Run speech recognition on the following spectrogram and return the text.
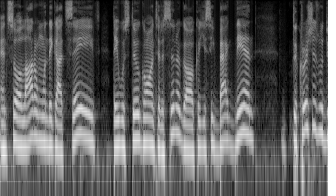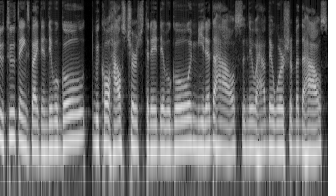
and so a lot of them when they got saved, they were still going to the synagogue. Because you see, back then, the Christians would do two things back then. They would go, we call house church today. They would go and meet at the house, and they would have their worship at the house,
